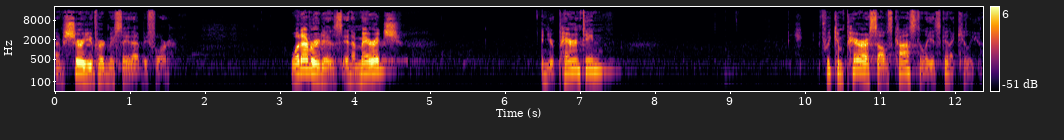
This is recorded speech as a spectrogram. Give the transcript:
I'm sure you've heard me say that before. Whatever it is, in a marriage, in your parenting, If we compare ourselves constantly, it's going to kill you.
